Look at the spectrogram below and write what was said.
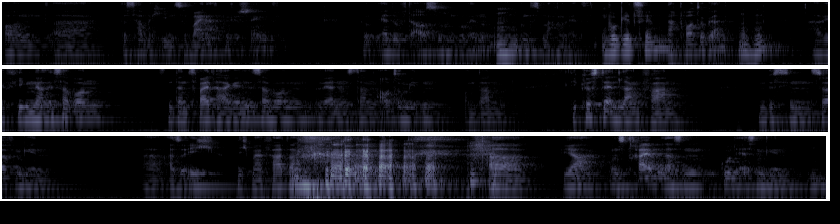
Und äh, das habe ich ihm zu Weihnachten geschenkt. Er durfte aussuchen, wohin. Mhm. Und das machen wir jetzt. Wo geht's hin? Nach Portugal. Mhm. Äh, wir fliegen nach Lissabon, sind dann zwei Tage in Lissabon, werden uns dann ein Auto mieten und dann die Küste entlang fahren, ein bisschen surfen gehen. Äh, also ich, nicht mein Vater. äh, ja, uns treiben lassen, gut essen gehen. Mhm.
